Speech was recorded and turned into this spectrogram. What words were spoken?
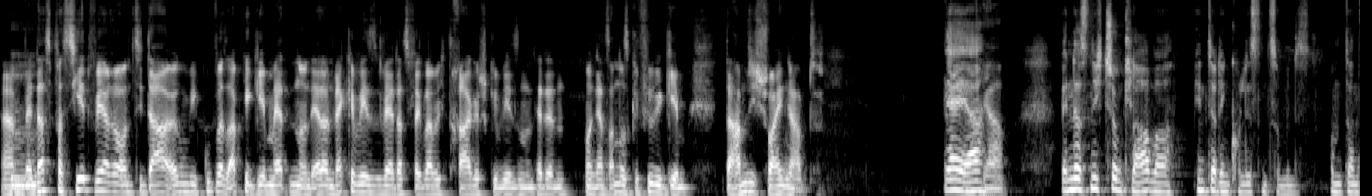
Ähm, mhm. Wenn das passiert wäre und sie da irgendwie gut was abgegeben hätten und er dann weg gewesen wäre, das wäre, glaube ich, tragisch gewesen und hätte dann mal ein ganz anderes Gefühl gegeben. Da haben sie Schwein gehabt. Ja, ja. Ja wenn das nicht schon klar war, hinter den Kulissen zumindest, um, dann,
